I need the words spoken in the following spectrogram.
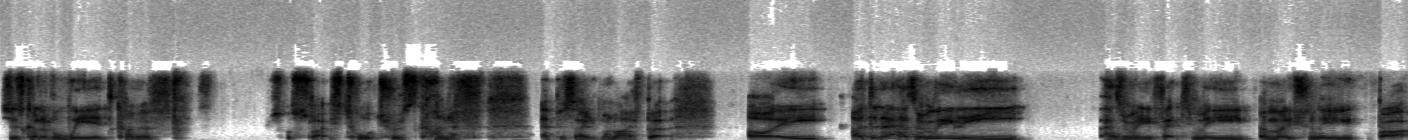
So it's kind of a weird kind of sort of slightly torturous kind of episode of my life. But I I don't know, it hasn't really hasn't really affected me emotionally, but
